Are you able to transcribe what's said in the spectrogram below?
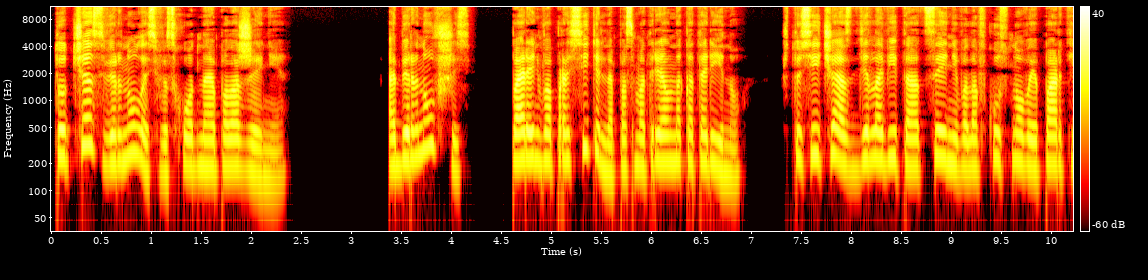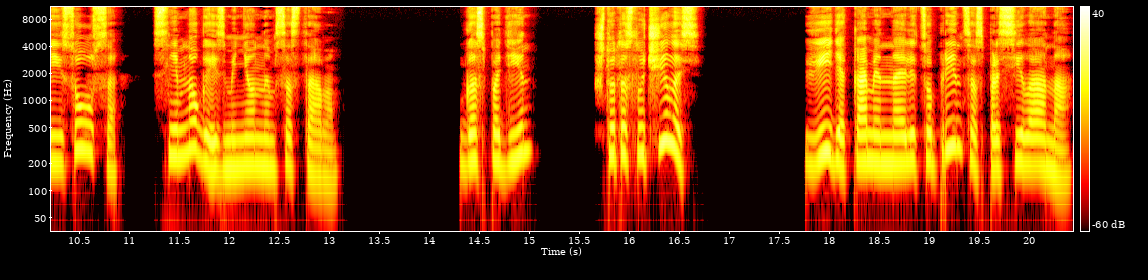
тотчас вернулась в исходное положение. Обернувшись, парень вопросительно посмотрел на Катарину, что сейчас деловито оценивала вкус новой партии соуса с немного измененным составом. «Господин, что-то случилось?» Видя каменное лицо принца, спросила она.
